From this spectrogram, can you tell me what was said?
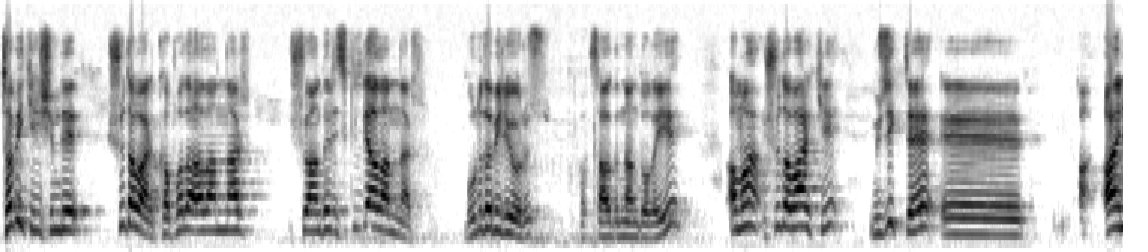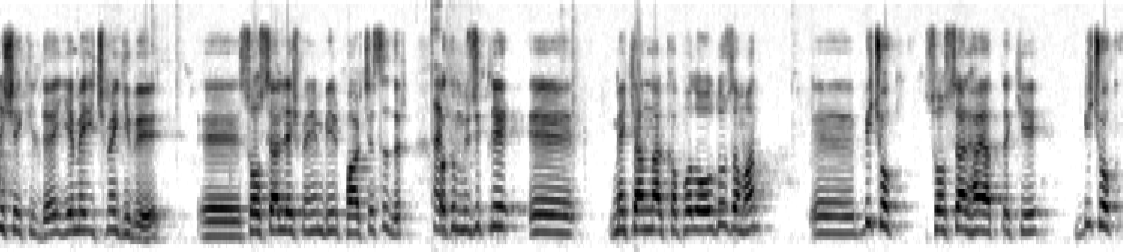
tabii ki şimdi şu da var, kapalı alanlar şu anda riskli alanlar. Bunu da biliyoruz salgından dolayı. Ama şu da var ki müzik de e, aynı şekilde yeme içme gibi e, sosyalleşmenin bir parçasıdır. Tabii. Bakın müzikli e, mekanlar kapalı olduğu zaman e, birçok sosyal hayattaki birçok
